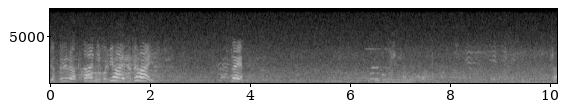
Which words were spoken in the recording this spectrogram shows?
Чотири, останній. Вибігай, вибігай. Все. Так.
